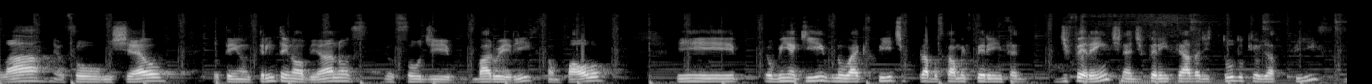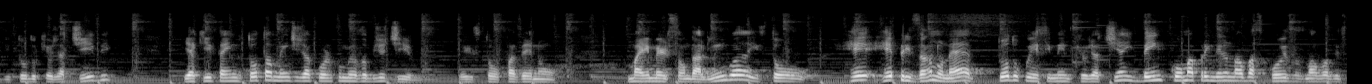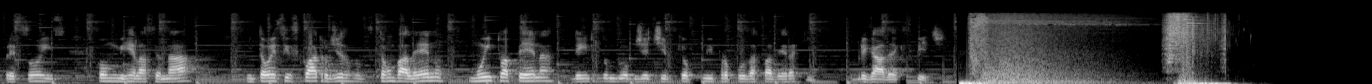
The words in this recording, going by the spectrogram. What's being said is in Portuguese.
Olá, eu sou o Michel, eu tenho 39 anos, eu sou de Barueri, São Paulo, e eu vim aqui no XPitch para buscar uma experiência diferente, né, diferenciada de tudo que eu já fiz, de tudo que eu já tive, e aqui está indo totalmente de acordo com meus objetivos. Eu estou fazendo uma imersão da língua, estou re reprisando né, todo o conhecimento que eu já tinha e bem como aprendendo novas coisas, novas expressões, como me relacionar. Então esses quatro dias estão valendo muito a pena dentro do objetivo que eu me propus a fazer aqui. Obrigado, XPeed.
